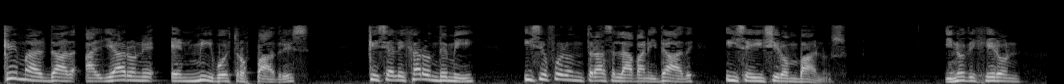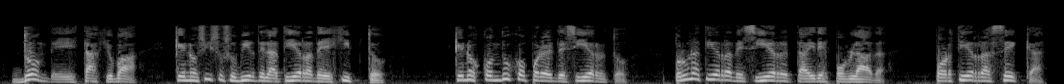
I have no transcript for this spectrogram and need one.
¿qué maldad hallaron en mí vuestros padres, que se alejaron de mí, y se fueron tras la vanidad y se hicieron vanos. Y no dijeron, ¿dónde está Jehová, que nos hizo subir de la tierra de Egipto, que nos condujo por el desierto, por una tierra desierta y despoblada, por tierra seca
